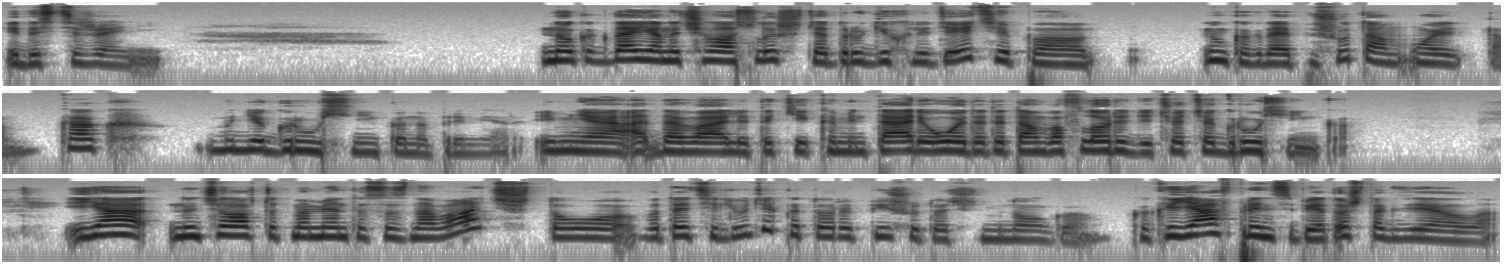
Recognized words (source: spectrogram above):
и достижений. Но когда я начала слышать от других людей, типа, ну, когда я пишу там, ой, там, как мне грустненько, например, и мне давали такие комментарии, ой, да ты там во Флориде, что тебе грустненько. И я начала в тот момент осознавать, что вот эти люди, которые пишут очень много, как и я, в принципе, я тоже так делала,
